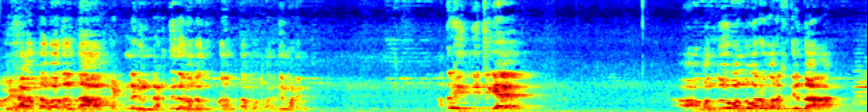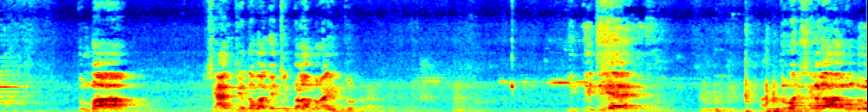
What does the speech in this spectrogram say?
ಅವಿಹಾತವಾದಂತಹ ಘಟನೆಗಳು ನಡೆದಿದ್ದಾವೆ ಅನ್ನೋದು ಕೂಡ ತಾವು ವರದಿ ಮಾಡಿದ್ರು ಆದರೆ ಇತ್ತೀಚೆಗೆ ಒಂದು, ಒಂದೂವರೆ ವರ್ಷದಿಂದ ತುಂಬ ಶಾಂತಿಯುತವಾಗಿ ಚಿಕ್ಕಬಳ್ಳಾಪುರ ಇತ್ತು. ಇತ್ತೀಚೆಗೆ ಹತ್ತು ವರ್ಷಗಳ ಒಂದು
